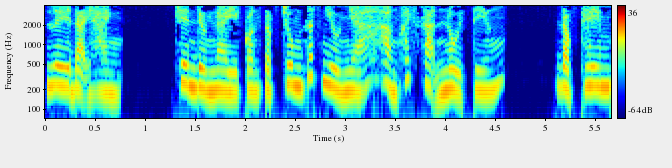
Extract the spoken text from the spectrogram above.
Lê Đại Hành. Trên đường này còn tập trung rất nhiều nhá hàng khách sạn nổi tiếng. Đọc thêm.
